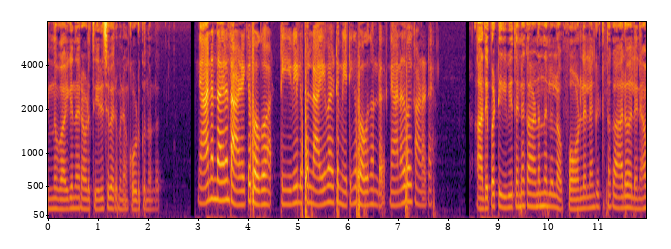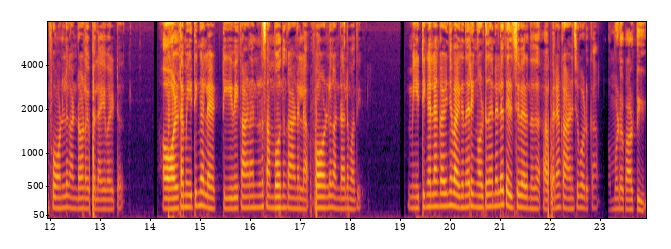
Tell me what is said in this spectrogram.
ഇന്ന് വൈകുന്നേരം അവിടെ തിരിച്ചു വരുമ്പോൾ ഞാൻ കൊടുക്കുന്നുണ്ട്. ഞാൻ എന്തായാലും താഴേക്ക് പോകുക ടി വിയിൽ ഇപ്പം ലൈവായിട്ട് മീറ്റിംഗ് പോകുന്നുണ്ട്. ഞാനത് പോയി കാണട്ടെ. അതിപ്പോൾ ടി വി തന്നെ കാണുന്നില്ലല്ലോ. ഫോണിലെല്ലാം കിട്ടുന്ന കാലമല്ലേ. ഞാൻ ഫോണിൽ കണ്ടോളാം ഇപ്പോൾ ലൈവായിട്ട്. ഓളുടെ മീറ്റിംഗ് അല്ലേ? ടി വി കാണാനുള്ള സംഭവമൊന്നും കാണില്ല. ഫോണിൽ കണ്ടാലും മതി. മീറ്റിംഗ് എല്ലാം കഴിഞ്ഞ് വൈകുന്നേരം ഇങ്ങോട്ട് തന്നെയല്ലേ തിരിച്ചു വരുന്നത്. അപ്പം ഞാൻ കാണിച്ചു കൊടുക്കാം. നമ്മുടെ പാർട്ടി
